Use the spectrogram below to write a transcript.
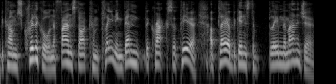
becomes critical and the fans start complaining, then the cracks appear. A player begins to blame the manager.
